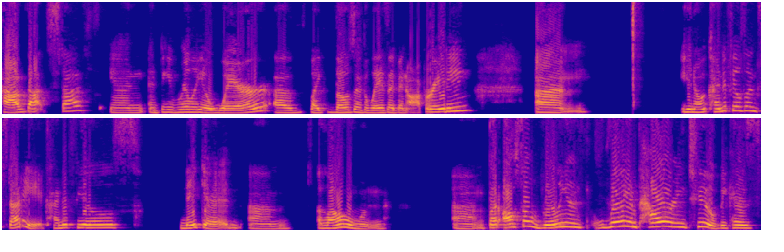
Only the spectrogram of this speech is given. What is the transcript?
have that stuff and and be really aware of like those are the ways I've been operating um you know it kind of feels unsteady. It kind of feels naked. Um alone um but also really really empowering too because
